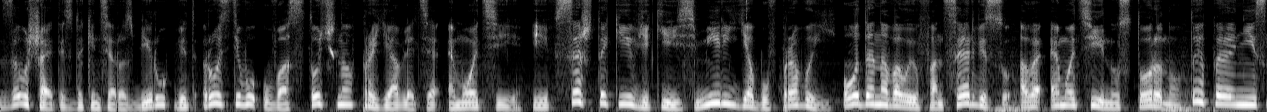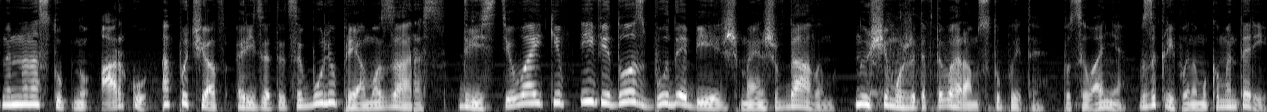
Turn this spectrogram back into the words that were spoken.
Залишайтесь до кінця розбіру, від розділу у вас точно проявляться емоції. І все ж таки, в якійсь мірі я був правий. Ода навалив фансервісу, але емоційну сторону той переніс не на наступну арку, а почав різати цибулю прямо зараз. 200 лайків, і відос буде більш-менш вдалим. Ну ще можете в телеграм вступити. Посилання в закріпленому коментарі.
